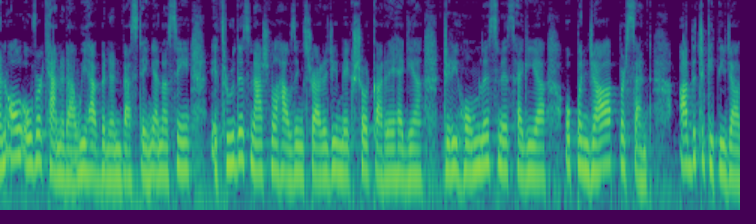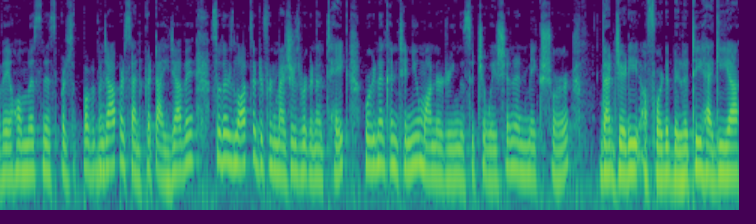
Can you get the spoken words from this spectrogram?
and all over Canada we have been investing and ਅਸੀਂ eh, through this national housing strategy make sure ਕਰ ਰਹੇ ਹੈਗੇ ਆ ਜਿਹੜੀ homelessness ਹੈਗੀ ਆ ਉਹ 50% ਅੱਧ ਚ ਕੀਤੀ ਜਾਵੇ ਪਰ 50% ਘਟਾਈ ਜਾਵੇ। So there's lots of different measures we're going to take. We're going to continue monitoring the situation and make sure that ਜਿਹੜੀ affordability ਹੈਗੀ ਆ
